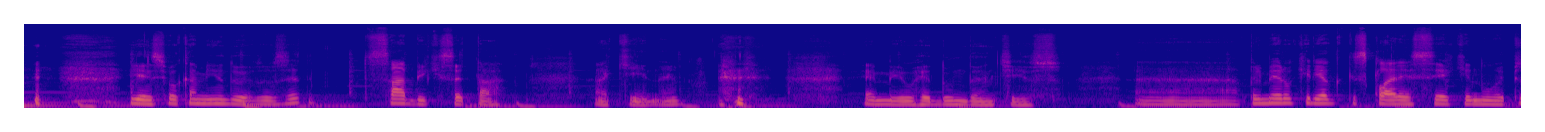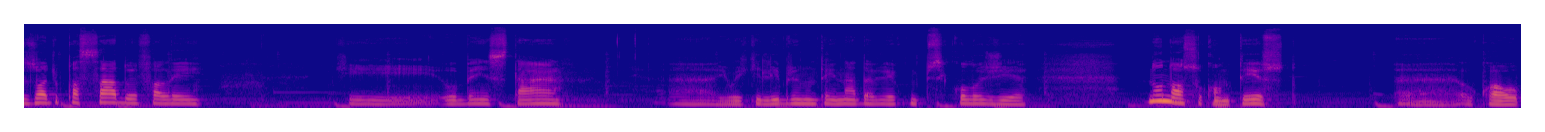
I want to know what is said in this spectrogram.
e esse é o Caminho do Eu. Você sabe que você está aqui, né? é meio redundante isso. Uh, primeiro eu queria esclarecer que no episódio passado eu falei que o bem-estar uh, e o equilíbrio não tem nada a ver com psicologia. No nosso contexto, uh, o qual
